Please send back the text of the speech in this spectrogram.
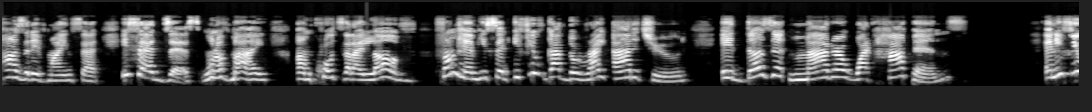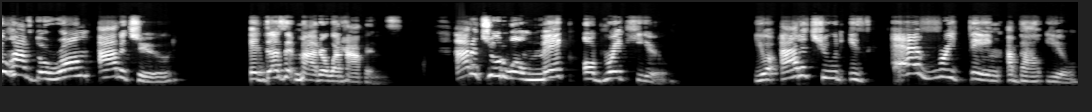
positive mindset. He said this, one of my um, quotes that I love from him. He said, if you've got the right attitude, it doesn't matter what happens. And if you have the wrong attitude, it doesn't matter what happens. Attitude will make or break you. Your attitude is everything about you.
